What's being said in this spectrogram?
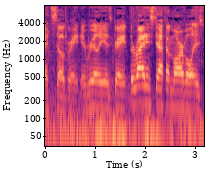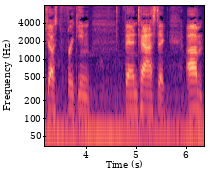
It's so great. It really is great. The writing staff at Marvel is just freaking fantastic. Um,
